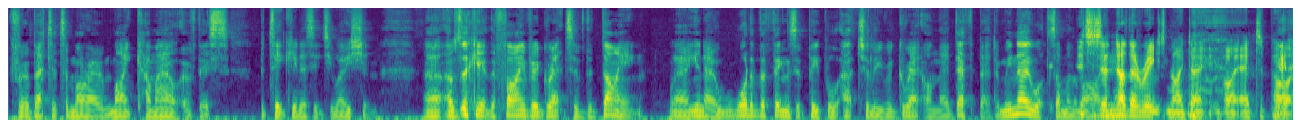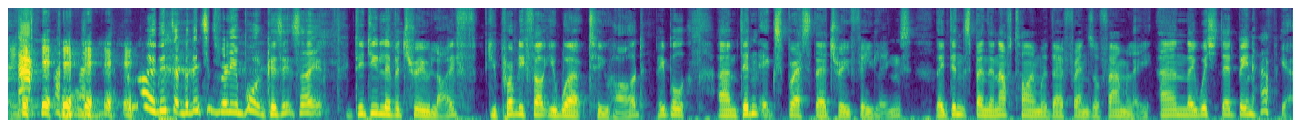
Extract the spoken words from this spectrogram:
for a better tomorrow might come out of this particular situation. Uh, I was looking at the five regrets of the dying, where you know what are the things that people actually regret on their deathbed, and we know what some of them this are. This is another know. reason I don't invite Ed to parties. no, this, but this is really important because it's like, did you live a true life? You probably felt you worked too hard. People um, didn't express their true feelings. They didn't spend enough time with their friends or family, and they wished they'd been happier.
